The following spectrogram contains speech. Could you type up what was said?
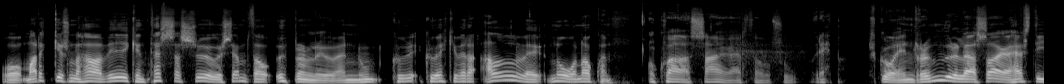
og margir svona hafa viðkjönd þessa sögu sem þá upprannlegu en hún kuð ekki vera alveg nóg og nákvæm. Og hvaða saga er þá svo rétta? Sko, einn raunverulega saga hefst í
